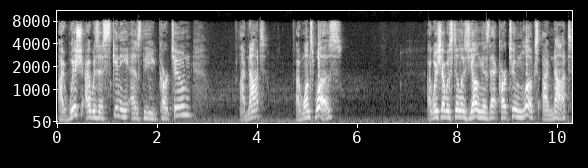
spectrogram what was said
I wish I was as skinny as the cartoon. I'm not. I once was. I wish I was still as young as that cartoon looks. I'm not.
